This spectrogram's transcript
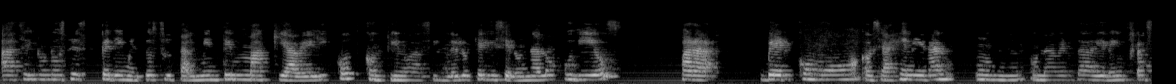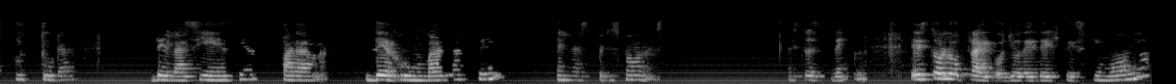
hacen unos experimentos totalmente maquiavélicos, continuación de lo que le hicieron a los judíos, para ver cómo, o sea, generan una verdadera infraestructura de la ciencia para derrumbar la fe en las personas. Esto, es esto lo traigo yo desde el testimonio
